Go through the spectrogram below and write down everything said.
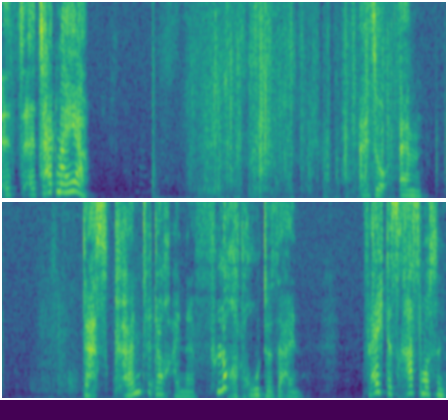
Äh, äh, zeig mal her. Also, ähm, das könnte doch eine Fluchtroute sein. Vielleicht ist Rasmussen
